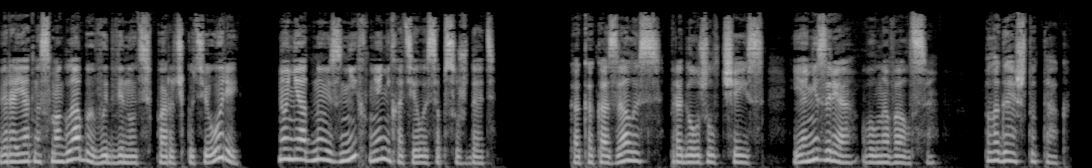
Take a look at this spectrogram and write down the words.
вероятно, смогла бы выдвинуть парочку теорий, но ни одну из них мне не хотелось обсуждать. «Как оказалось», — продолжил Чейз, — «я не зря волновался. Полагаю, что так.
